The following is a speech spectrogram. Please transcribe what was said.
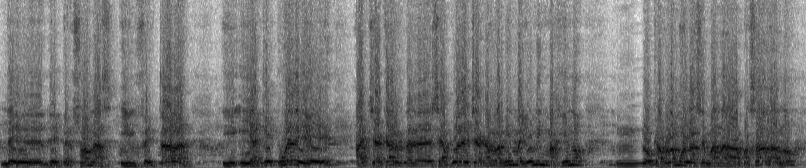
de, de personas infectadas y, a qué puede achacar, eh, se puede achacar la misma. Yo me imagino mm, lo que hablamos la semana pasada, ¿no?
